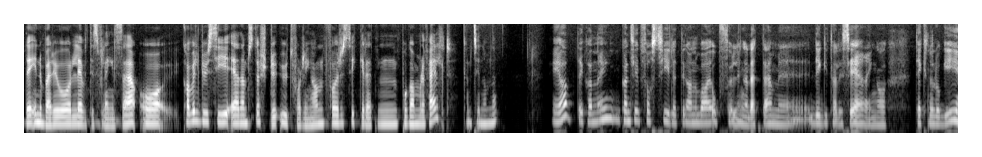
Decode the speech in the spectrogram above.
Det innebærer jo levetidsforlengelse. Og hva vil du si er de største utfordringene for sikkerheten på gamle felt? Kan du si noe om det? Ja, det kan jeg kanskje først si litt bare i oppfølging av dette med digitalisering og teknologi.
